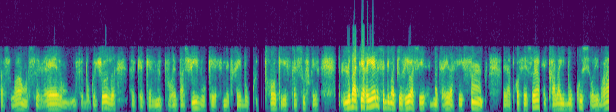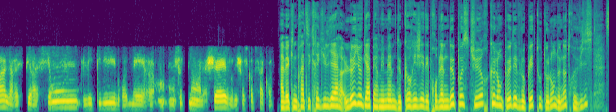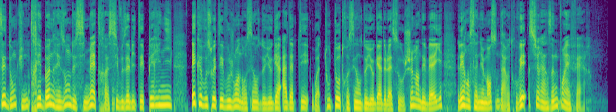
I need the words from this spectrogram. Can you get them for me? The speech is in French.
s'assoit, on se lève, on fait beaucoup de choses euh, qu'elles ne pourraient pas suivre ou qu'elles mettraient beaucoup trop, qui les feraient souffrir. Le matériel, c'est des matériaux assez, matériel assez simples. la professeure, elle travaille beaucoup sur les bras, la respiration, l'équilibre, mais euh, en, en, soutenant à la chaise ou des choses comme ça. Quoi. Avec une pratique régulière, le yoga permet même de corriger des problèmes de posture que l'on peut développer tout au long de notre vie. C'est donc une très bonne raison de s'y mettre. Si vous habitez Périgny et que vous souhaitez vous joindre aux séances de yoga adaptées ou à toute autre séance de yoga de l'assaut Chemin d'éveil, les renseignements sont à retrouver sur erzen.fr.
